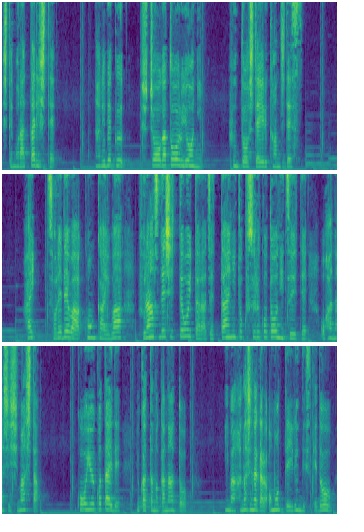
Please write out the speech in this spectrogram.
してもらったりして、なるべく主張が通るように奮闘している感じです。はい。それでは今回はフランスで知っておいたら絶対に得することについてお話ししました。こういう答えでよかったのかなと今話しながら思っているんですけど、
